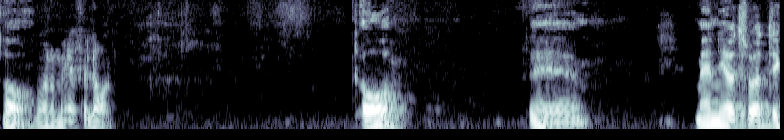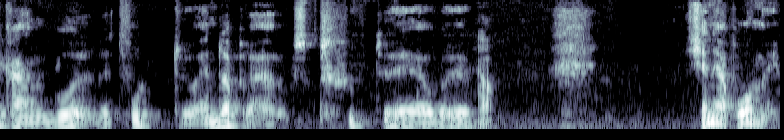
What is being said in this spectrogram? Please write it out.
Ja. Vad de är för lag. Ja. Eh, men jag tror att det kan gå rätt fort att ändra på det här också. Det ja. känner jag på mig.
